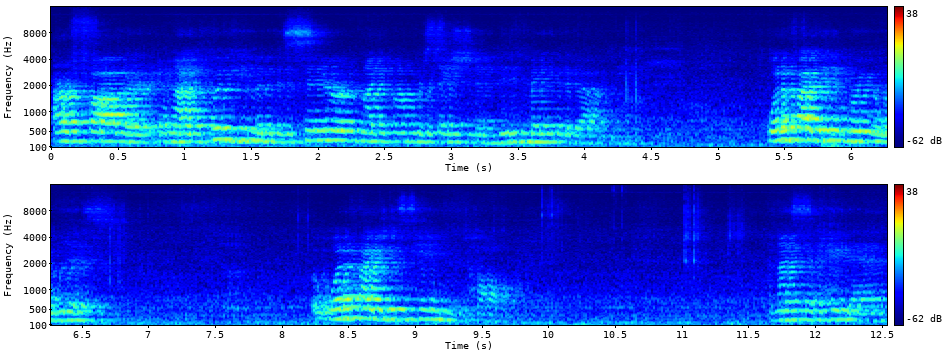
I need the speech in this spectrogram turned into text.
Our Father, and I put Him at the center of my conversation and didn't make it about me? What if I didn't bring a list? But what if I just came to talk? And I said, Hey, Dad,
